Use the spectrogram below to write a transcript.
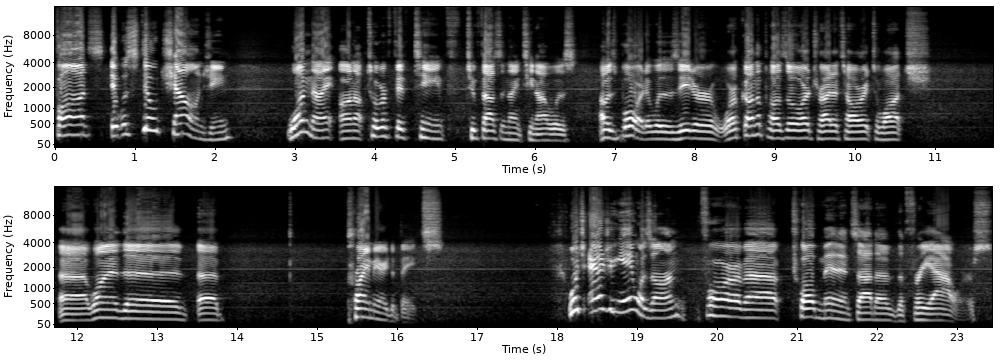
fonts. It was still challenging. One night on October 15th, 2019, I was I was bored. It was either work on the puzzle or try to tolerate to watch uh, one of the uh, primary debates, which Andrew Yang was on for about 12 minutes out of the three hours.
